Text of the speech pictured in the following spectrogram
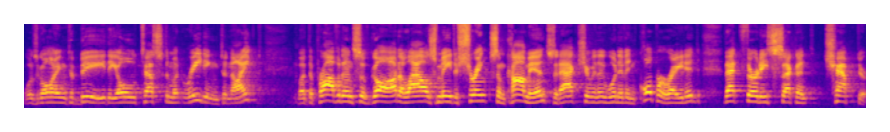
was going to be the Old Testament reading tonight. But the providence of God allows me to shrink some comments that actually would have incorporated that 32nd chapter.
